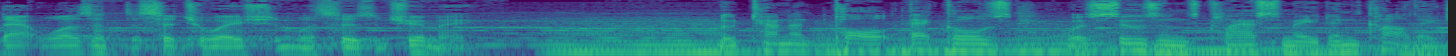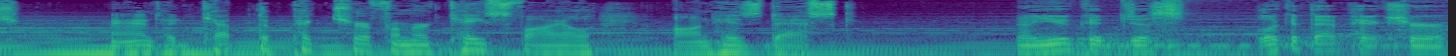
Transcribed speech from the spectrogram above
that wasn't the situation with Susan Shoemake. Lieutenant Paul Eccles was Susan's classmate in college and had kept the picture from her case file on his desk. Know, you could just look at that picture.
